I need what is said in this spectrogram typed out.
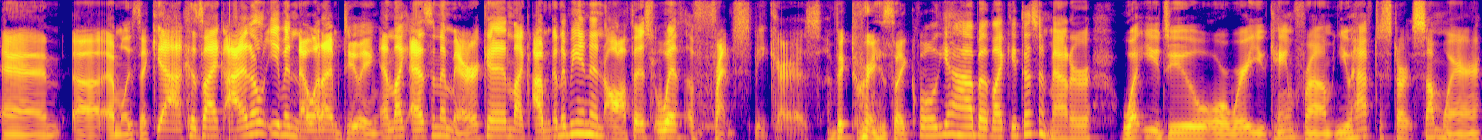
And uh, Emily's like, yeah, because, like, I don't even know what I'm doing. And, like, as an American, like, I'm to be in an office with French speakers. Victoria's like, well, yeah, but, like, it doesn't matter what you do or where you came from. You have to start somewhere,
